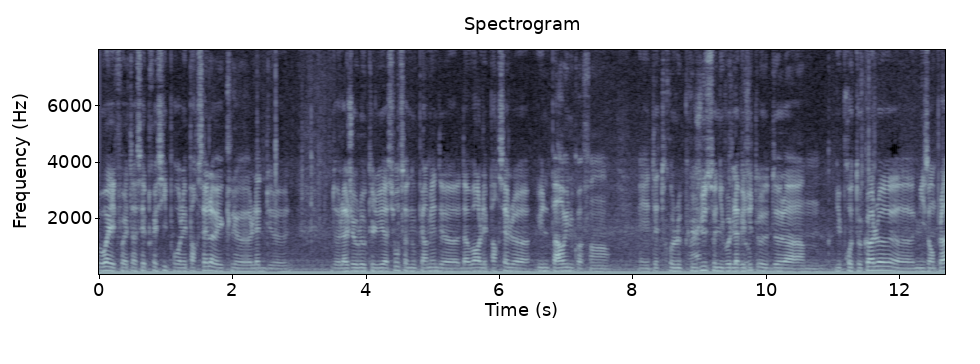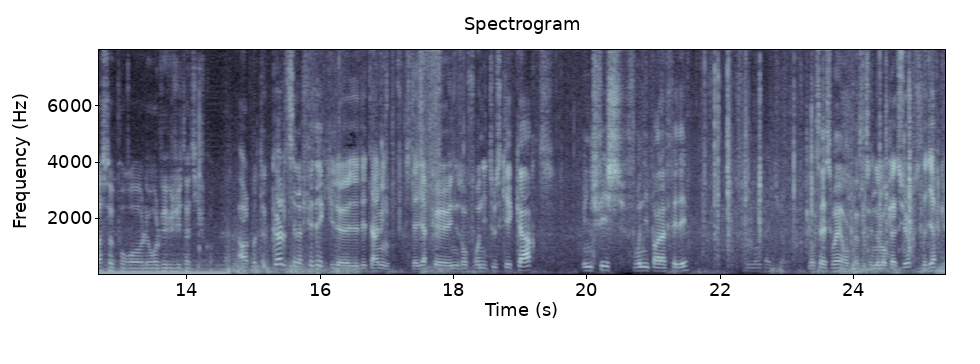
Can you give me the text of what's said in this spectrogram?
Ouais, il faut être assez précis pour les parcelles avec l'aide de, de la géolocalisation. Ça nous permet de- d'avoir les parcelles euh, une par une, quoi. Enfin, et d'être le plus Ouais. juste au niveau de la de la, du protocole euh, mis en place pour euh, le relevé végétatif, quoi. Alors le protocole, c'est la FEDE qui le détermine. C'est-à-dire qu'ils nous ont fourni tout ce qui est carte, une fiche fournie par la FEDE. Donc ça, c'est- ouais, on peut appeler ça une nomenclature. C'est-à-dire que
